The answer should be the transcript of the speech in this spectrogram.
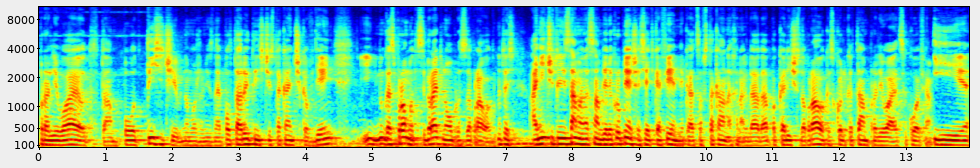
проливают там по тысячи, ну, можно, не знаю, полторы тысячи стаканчиков в день, и, ну, Газпром это собирательный образ заправок, ну, то есть они чуть ли не самая, на самом деле, крупнейшая сеть кофеин, мне кажется, в стаканах иногда, да, по количеству заправок и сколько там проливается кофе. И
